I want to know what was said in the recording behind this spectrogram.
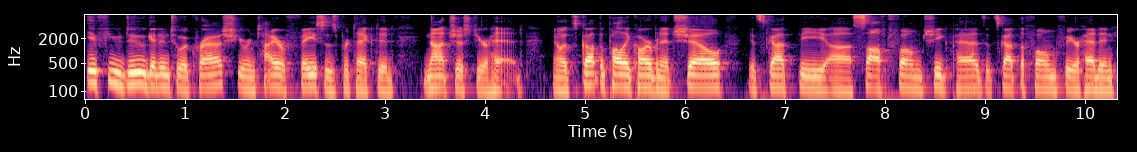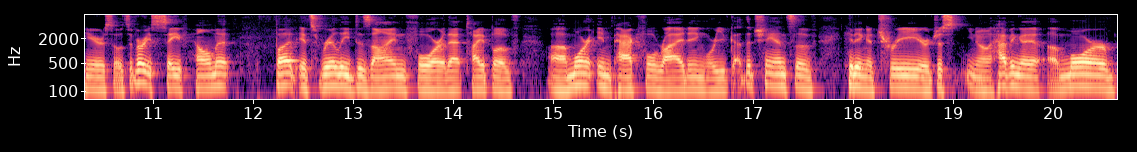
if you do get into a crash, your entire face is protected, not just your head. Now it's got the polycarbonate shell, it's got the uh, soft foam cheek pads, it's got the foam for your head in here, so it's a very safe helmet but it's really designed for that type of uh, more impactful riding where you've got the chance of hitting a tree or just you know having a, a more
